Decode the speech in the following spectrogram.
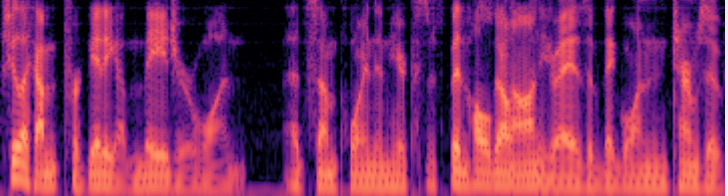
I feel like I'm forgetting a major one at some point in here because it's been Hogan so- Andre is a big one in terms of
